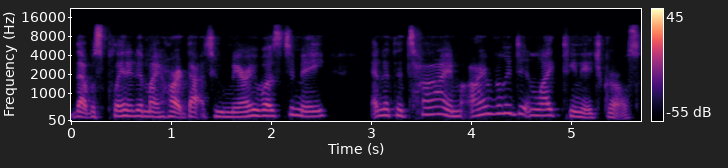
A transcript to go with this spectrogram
that was planted in my heart. That's who mary was to me. And at the time i really didn't like teenage girls.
